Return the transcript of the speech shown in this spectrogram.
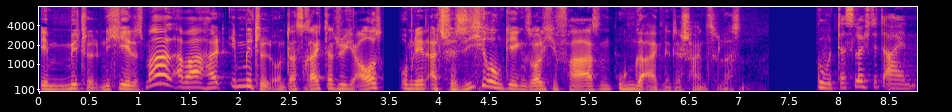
im Mittel. Nicht jedes Mal, aber halt im Mittel. Und das reicht natürlich aus, um den als Versicherung gegen solche Phasen ungeeignet erscheinen zu lassen. Gut, das leuchtet ein.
